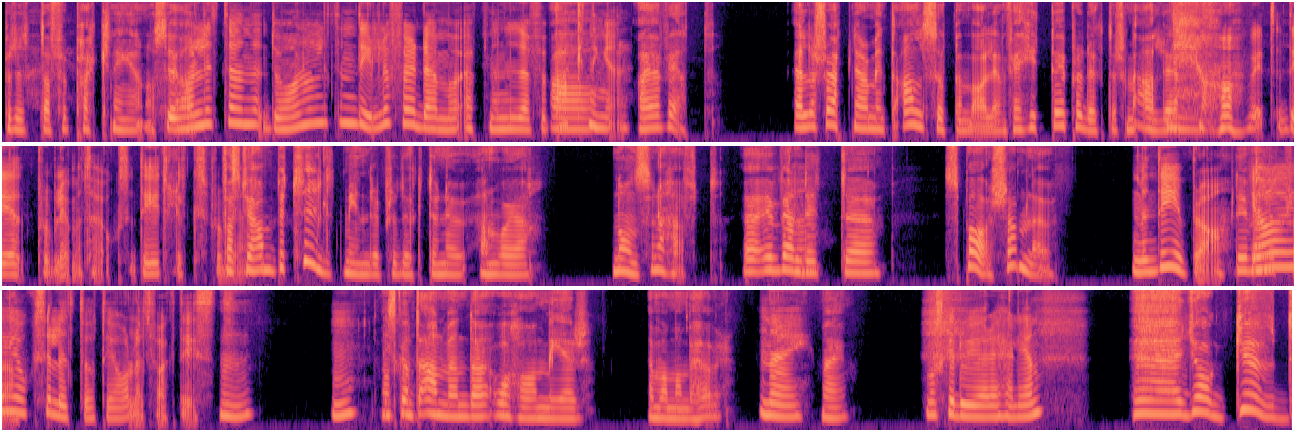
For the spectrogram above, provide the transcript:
bryta förpackningen. Och så Du har, en liten, du har en liten dille för det där med att öppna nya förpackningar. Ja, jag vet. Eller så öppnar jag dem inte alls uppenbarligen, för jag hittar ju produkter som jag aldrig öppnar. Ja, vet det problemet har jag också. Det är ett lyxproblem. Fast jag har betydligt mindre produkter nu än vad jag någonsin har haft. Jag är väldigt eh, sparsam nu. Men det är bra. Det är jag bra. är också lite åt det hållet faktiskt. Mm. Mm. Man ska inte använda och ha mer än vad man behöver. Nej. Nej. Vad ska du göra i helgen? Eh, ja, gud.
